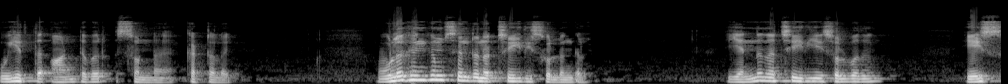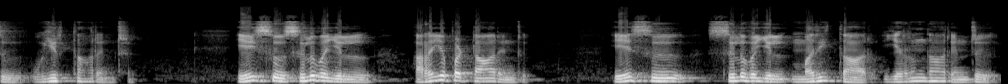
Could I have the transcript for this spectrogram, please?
உயிர்த்த ஆண்டவர் சொன்ன கட்டளை. உலகெங்கும் சென்று நற்செய்தி சொல்லுங்கள். என்ன நற்செய்தியை சொல்வது? இயேசு உயிர்த்தார் என்று. இயேசு சிலுவையில் அறையப்பட்டார் என்று. இயேசு சிலுவையில் மறித்தார் இறந்தார் என்று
